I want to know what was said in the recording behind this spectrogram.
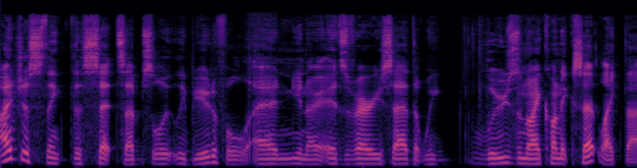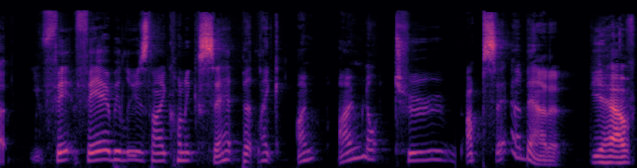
I just think the set's absolutely beautiful, and you know, it's very sad that we lose an iconic set like that. Fair, fair we lose the iconic set, but like I'm I'm not too upset about it. Yeah, I've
